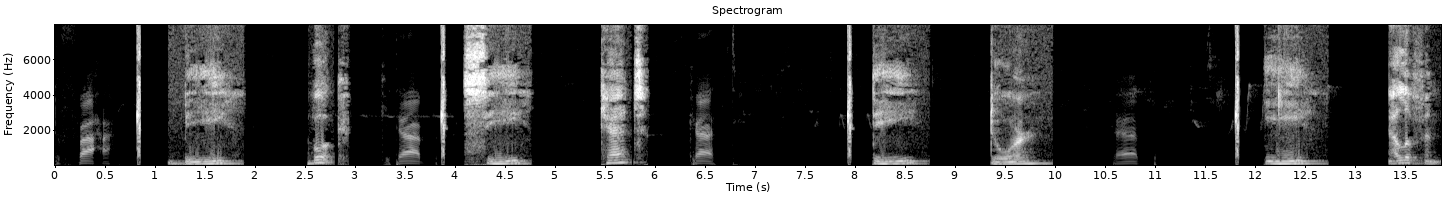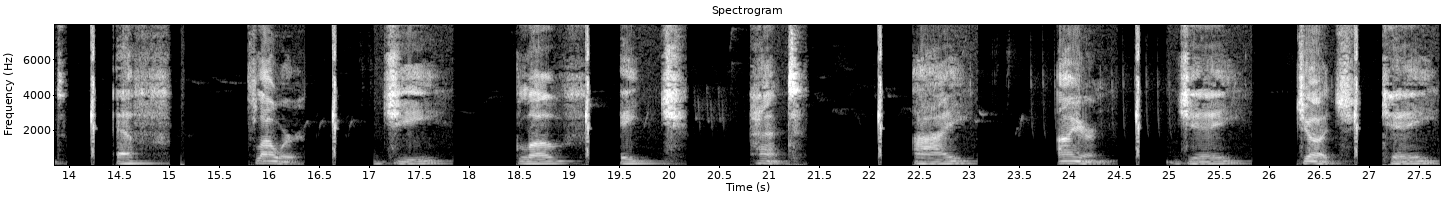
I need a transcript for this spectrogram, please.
تفاحة B book كتاب C cat cat D door باب E elephant F flower G glove H hat I iron J. Judge. K.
